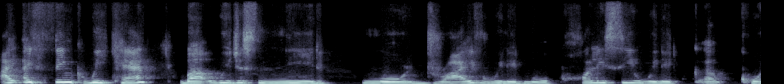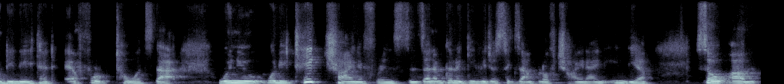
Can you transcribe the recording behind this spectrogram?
I, I think we can, but we just need more drive. We need more policy. We need a coordinated effort towards that. When you when you take China, for instance, and I'm going to give you just example of China and India. So um,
